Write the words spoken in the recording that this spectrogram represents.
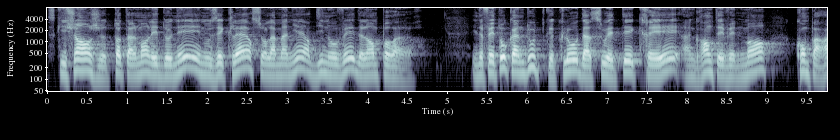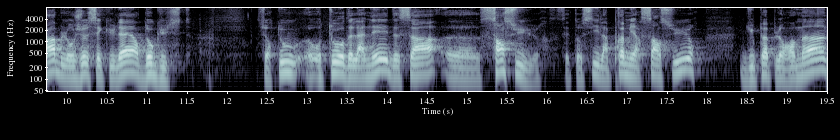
ce qui change totalement les données et nous éclaire sur la manière d'innover de l'empereur. Il ne fait aucun doute que Claude a souhaité créer un grand événement comparable au jeu séculaire d'Auguste, surtout autour de l'année de sa euh, censure. C'est aussi la première censure du peuple romain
